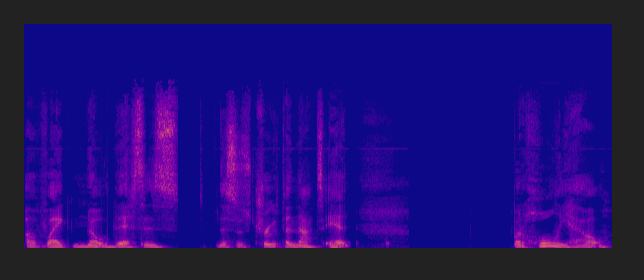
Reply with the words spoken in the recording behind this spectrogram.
of like, no, this is, this is truth and that's it. But holy hell,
